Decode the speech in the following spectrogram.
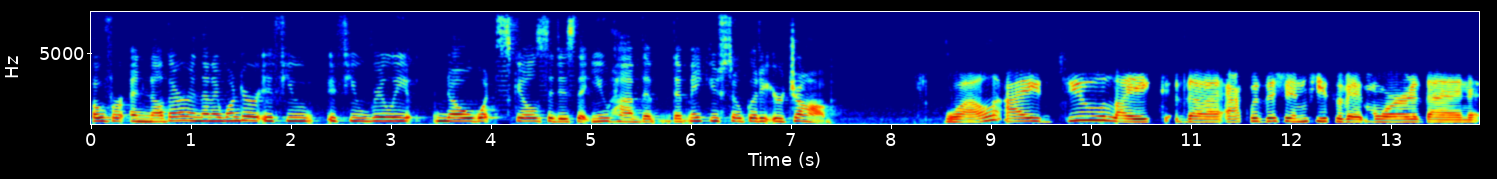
over another? And then I wonder if you if you really know what skills it is that you have that that make you so good at your job. Well, I do like the acquisition piece of it more than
